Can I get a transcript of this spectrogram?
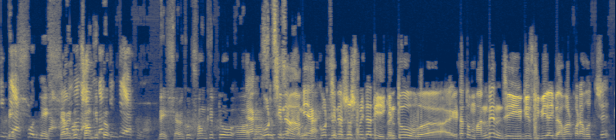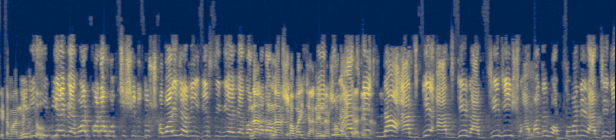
কিন্তু এক করবে না। আমার- আমরা কিন্তু এক না বেশ আমি খুব সংক্ষিপ্ত এক করছি না আমি এক হ্যাঁ, করছি না সুস্মিতা দি কিন্তু এটা তো মানবেন যে ইডি সিবিআই ব্যবহার করা হচ্ছে? এটা মানবেন ইডি তো? সিবিআই ব্যবহার করা হচ্ছে সেটা তো সবাই জানে ইডি সিবিআই ব্যবহার করা না, সবাই জানে না, সবাই জানে না। না আজকে আজকে রাজ্যে যে আমাদের বর্তমানে রাজ্যে যে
